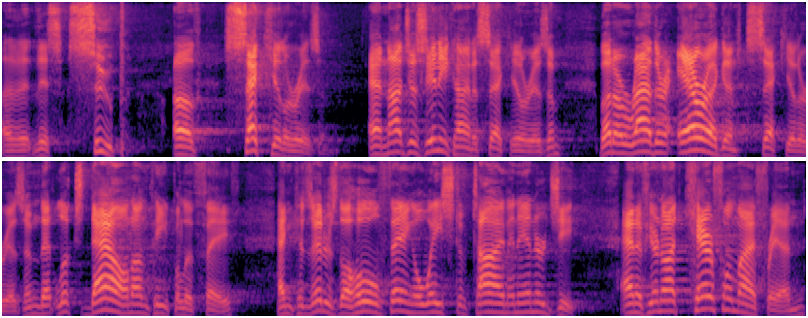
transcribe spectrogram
uh, this soup of secularism. And not just any kind of secularism, but a rather arrogant secularism that looks down on people of faith and considers the whole thing a waste of time and energy. And if you're not careful, my friend,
